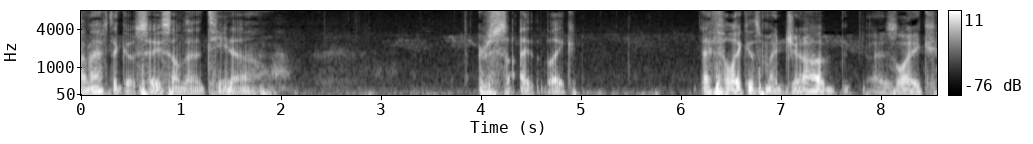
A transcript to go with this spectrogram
I'm gonna have to go say something to Tina. Or like, I feel like it's my job as like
